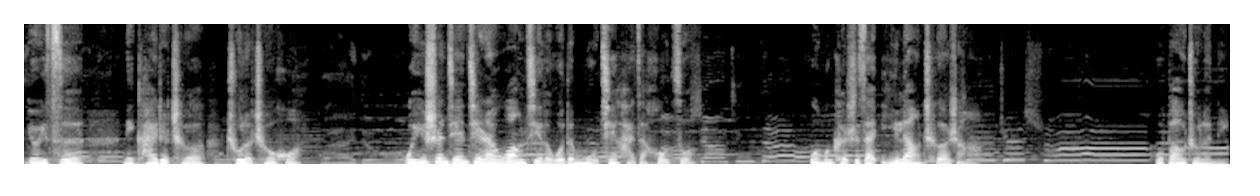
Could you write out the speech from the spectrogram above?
有一次，你开着车出了车祸，我一瞬间竟然忘记了我的母亲还在后座。我们可是在一辆车上啊！我抱住了你，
